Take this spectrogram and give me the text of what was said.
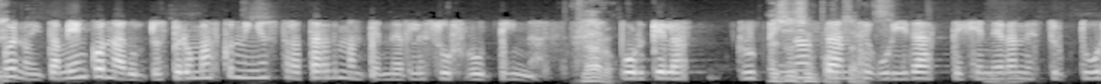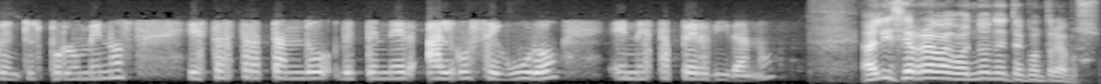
bueno, y también con adultos, pero más con niños tratar de mantenerles sus rutinas. Claro. Porque las rutinas dan seguridad, te generan estructura, entonces por lo menos estás tratando de tener algo seguro en esta pérdida, ¿no? Alicia Rábago, ¿en dónde te encontramos?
